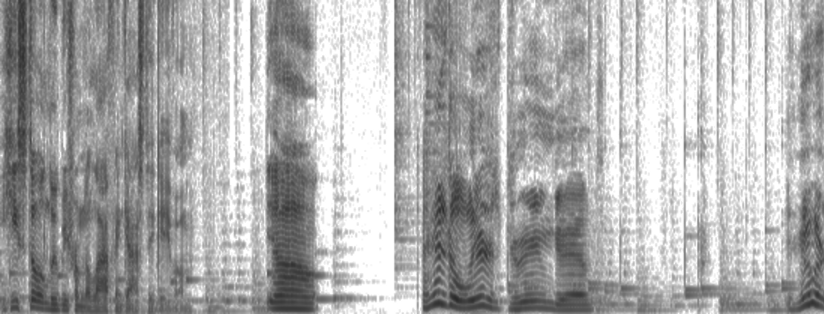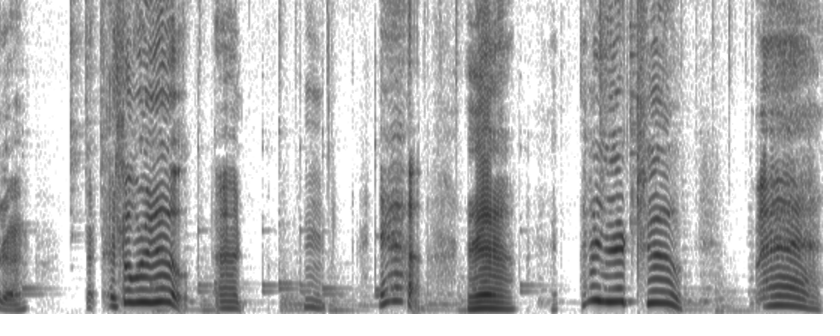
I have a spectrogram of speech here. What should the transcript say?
He's still a loopy from the laughing gas they gave him. Yo, I had the weirdest dream, Gabs. You were there. Uh, It's over you. And, hmm, yeah, yeah. I was there too. Man,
